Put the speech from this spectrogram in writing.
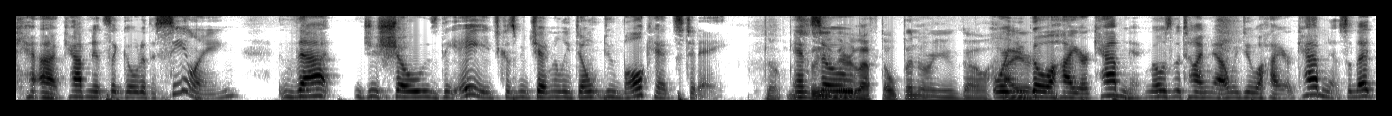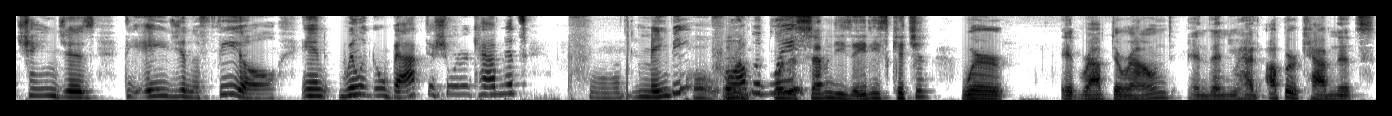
ca- uh, cabinets that go to the ceiling that just shows the age because we generally don't do bulkheads today. No, And so, they're left open, or you go or higher. you go a higher cabinet. Most of the time now we do a higher cabinet. So that changes the age and the feel. And will it go back to shorter cabinets? Maybe Oh, or- probably or, the seventies, eighties kitchen where it wrapped around, and then you had upper cabinets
